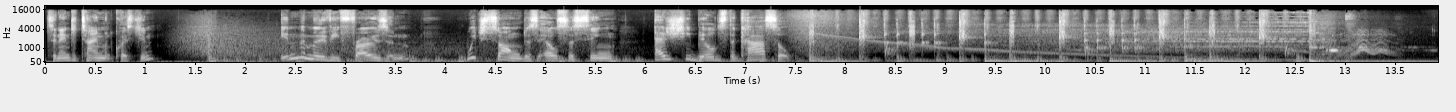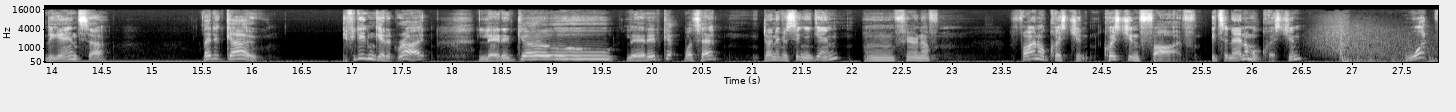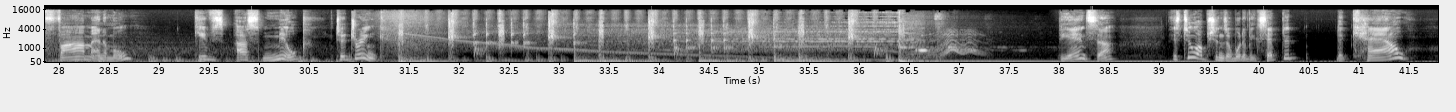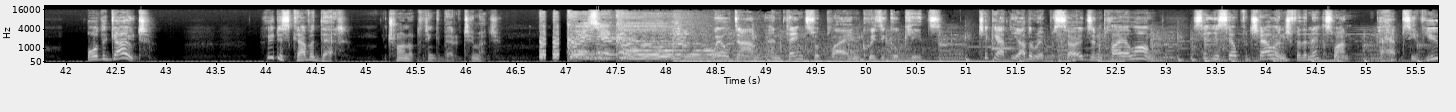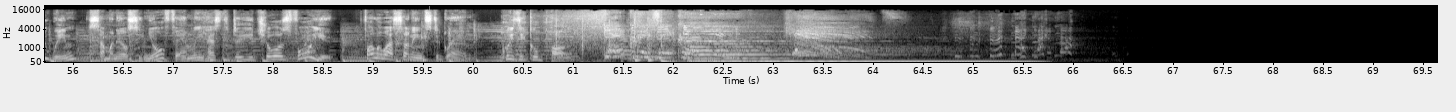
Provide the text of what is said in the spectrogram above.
It's an entertainment question. In the movie Frozen, which song does Elsa sing as she builds the castle? The answer Let It Go. If you didn't get it right, let it go, let it go. What's that? Don't ever sing again? Mm, fair enough. Final question. Question five. It's an animal question. What farm animal gives us milk to drink? The answer there's two options I would have accepted the cow or the goat. Who discovered that? Try not to think about it too much. Quizzical. Well done, and thanks for playing Quizzical Kids. Check out the other episodes and play along. Set yourself a challenge for the next one. Perhaps if you win, someone else in your family has to do your chores for you. Follow us on Instagram, Quizzical Pod. Get quizzical.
